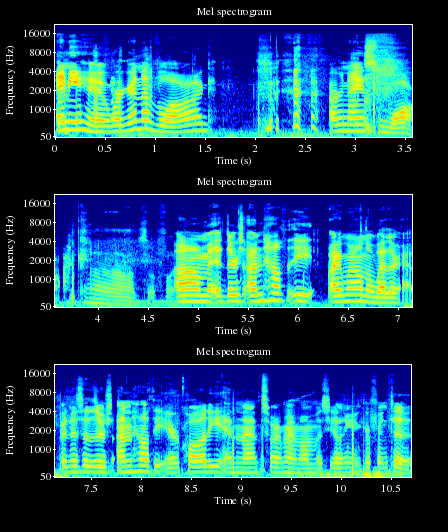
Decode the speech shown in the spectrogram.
Anywho, we're gonna vlog our nice walk. Oh, I'm so fun. Um, there's unhealthy. I went on the weather app and it says there's unhealthy air quality, and that's why my mom was yelling at Griffin to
